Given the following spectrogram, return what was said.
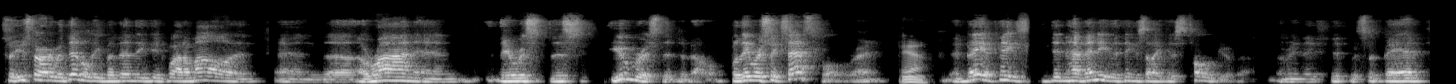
So you started with Italy, but then they did Guatemala and, and uh, Iran. And there was this hubris that developed, but they were successful, right? Yeah. And Bay of Pigs didn't have any of the things that I just told you about. I mean, it, it was a bad,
